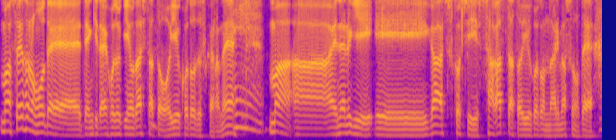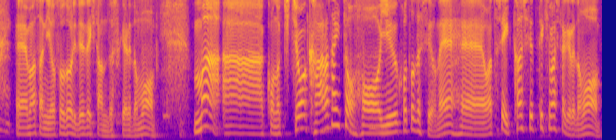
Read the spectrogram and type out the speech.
まあ、政府の方で電気代補助金を出したということですからね。えー、まああ、エネルギーが少し下がったということになりますので、はい、えー、まさに予想通り出てきたんですけれども、まあ、あこの基調は変わらないということですよね。えー、私は貫してってきましたけれども、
